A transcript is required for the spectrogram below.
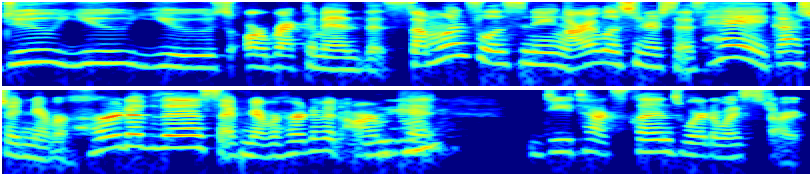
do you use or recommend that someone's listening? Our listener says, "Hey, gosh, I've never heard of this. I've never heard of an mm-hmm. armpit detox cleanse. Where do I start?"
